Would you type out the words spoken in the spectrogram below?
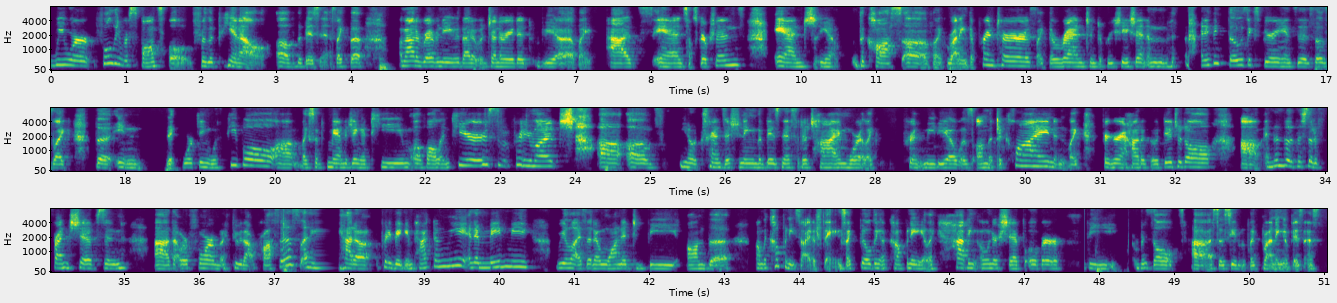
we were fully responsible for the p&l of the business like the amount of revenue that it would generated via like ads and subscriptions and you know the costs of like running the printers like the rent and depreciation. And and i think those experiences those like the in like working with people, um, like sort of managing a team of volunteers, pretty much, uh, of you know transitioning the business at a time where like print media was on the decline and like figuring out how to go digital. Um, and then the, the, sort of friendships and uh, that were formed like, through that process, I think had a pretty big impact on me. And it made me realize that I wanted to be on the on the company side of things, like building a company, like having ownership over the results uh, associated with like running a business.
